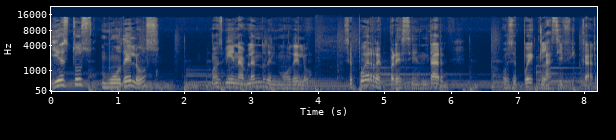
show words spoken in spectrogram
Y estos modelos, más bien hablando del modelo, se puede representar o se puede clasificar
